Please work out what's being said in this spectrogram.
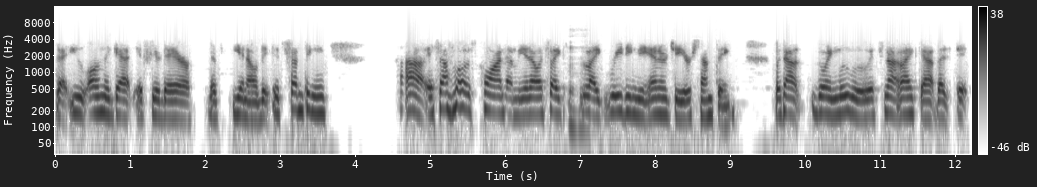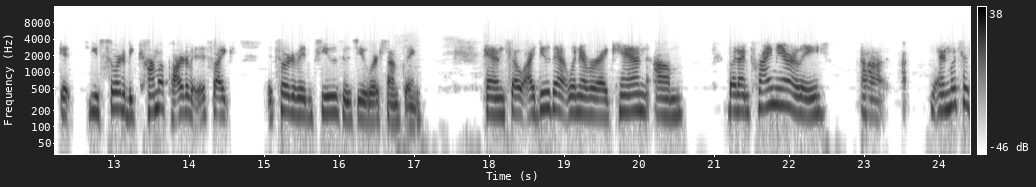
that you only get if you're there. That, you know, it's something ah, it's almost quantum, you know, it's like, mm-hmm. like reading the energy or something without going woo woo. It's not like that, but it, it, you sort of become a part of it. It's like, it sort of infuses you or something. And so I do that whenever I can. Um, but I'm primarily, uh, and with the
